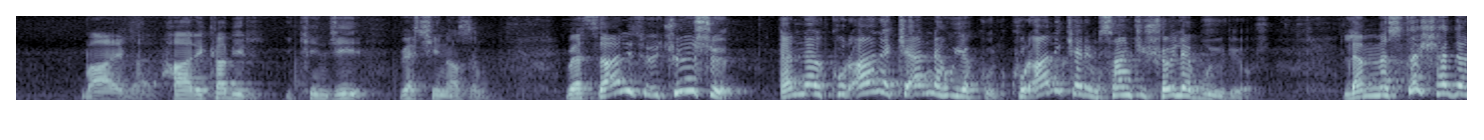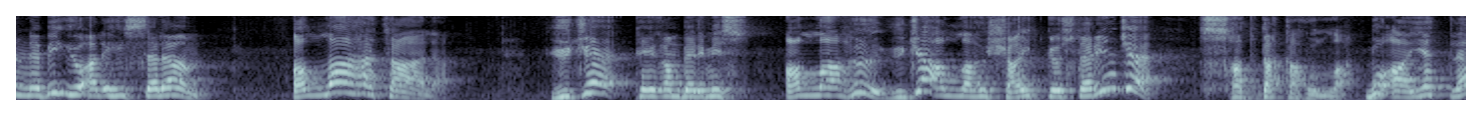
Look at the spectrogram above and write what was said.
Vay be harika bir ikinci veçi nazım. Ve salisi üçüncüsü ennel Kur'ane ki ennehu yekul. Kur'an-ı Kerim sanki şöyle buyuruyor. Lemmesteşheden nebiyyü aleyhisselam Allah Teala yüce peygamberimiz Allah'ı yüce Allah'ı şahit gösterince saddakahullah. Bu ayetle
